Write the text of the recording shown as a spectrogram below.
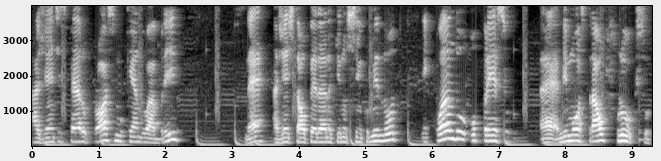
A gente espera o próximo candle abrir, né? A gente está operando aqui nos 5 minutos e quando o preço é, me mostrar o fluxo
